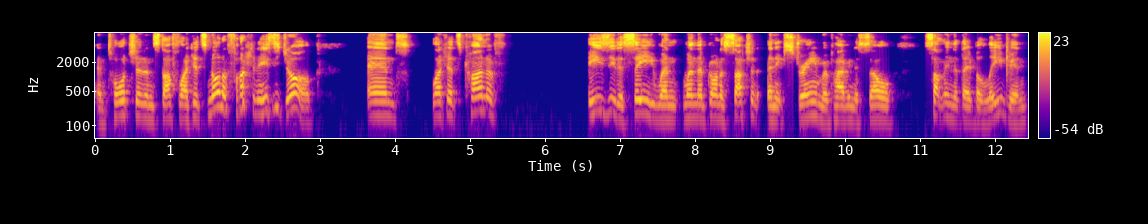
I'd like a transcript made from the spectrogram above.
and tortured and stuff. Like it's not a fucking easy job. And like it's kind of easy to see when when they've gone to such an, an extreme of having to sell something that they believe in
